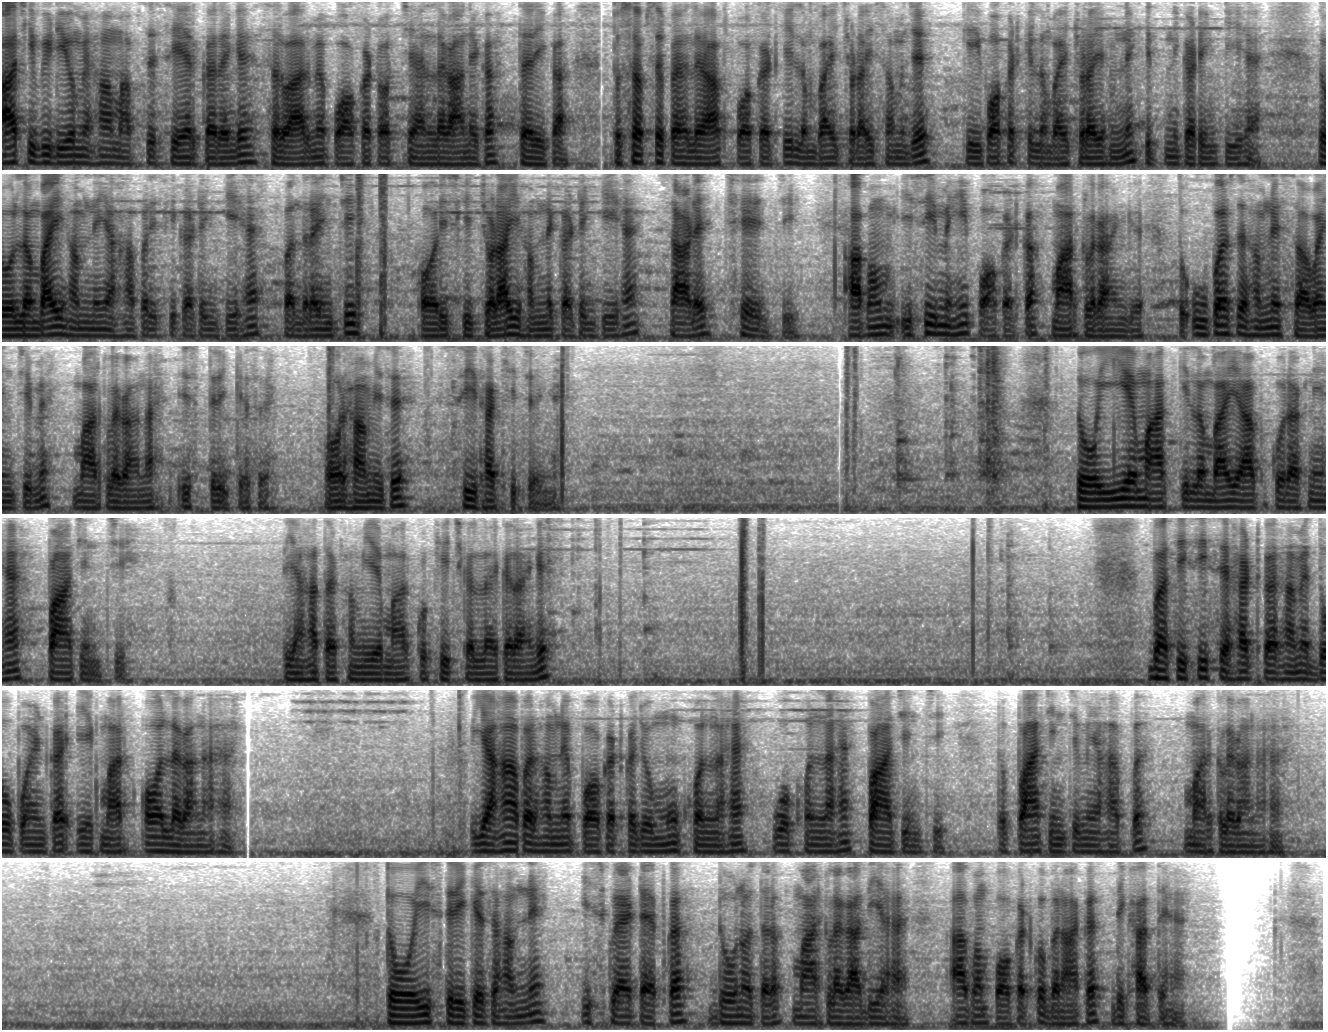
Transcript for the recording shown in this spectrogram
आज की वीडियो में हम आपसे शेयर करेंगे सलवार में पॉकेट और चैन लगाने का तरीका। तो सबसे पहले आप पॉकेट की लंबाई चौड़ाई समझे कि पॉकेट की लंबाई चौड़ाई हमने कितनी कटिंग की है। तो लंबाई हमने यहाँ पर इसकी कटिंग की है पंद्रह इंची और इसकी चौड़ाई हमने कटिंग की है साढ़े छः इंची। अब हम इसी में ही पॉकेट का मार्क लगाएँगे। तो ऊपर से हमने सवा इंची में मार्क लगाना है इस तरीके से और हम इसे सीधा खींचेंगे। तो ये मार्क की लंबाई आपको रखनी है पाँच इंची। तो यहाँ तक हम ये मार्क को खींच कर लेकर आएँगे। बस इसी से हटकर हमें दो पॉइंट का एक मार्क और लगाना है। यहाँ पर हमने पॉकेट का जो मुँह खोलना है, वो खोलना है पाँच इंची। तो पाँच इंच में यहाँ पर मार्क लगाना है। तो इस तरीके से हमने स्क्वायर टैप का दोनों तरफ़ मार्क लगा दिया है। अब हम पॉकेट को बनाकर दिखाते हैं।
